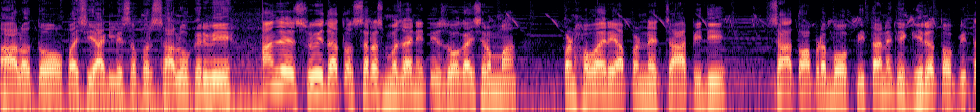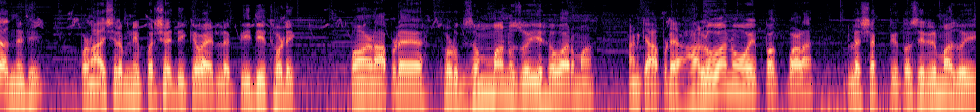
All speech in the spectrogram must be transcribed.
હાલો તો પાછી આગલી સફર ચાલુ કરવી. સાંજે સુવિધા તો સરસ મજાની હતી જોગાશ્રમમાં, પણ સવારે આપણને ચા પીધી. ચા તો આપણે બહુ પીતા નથી ઘીરે તો પીતા જ નથી. પણ આશ્રમની પ્રસાદી કહેવાય એટલે પીધી થોડીક. પણ આપણે થોડુંક જમવાનું જોઈએ સવારમાં કારણ કે આપણે હાલવાનું હોય પગપાળા, એટલે શક્તિ તો શરીરમાં જોઈ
